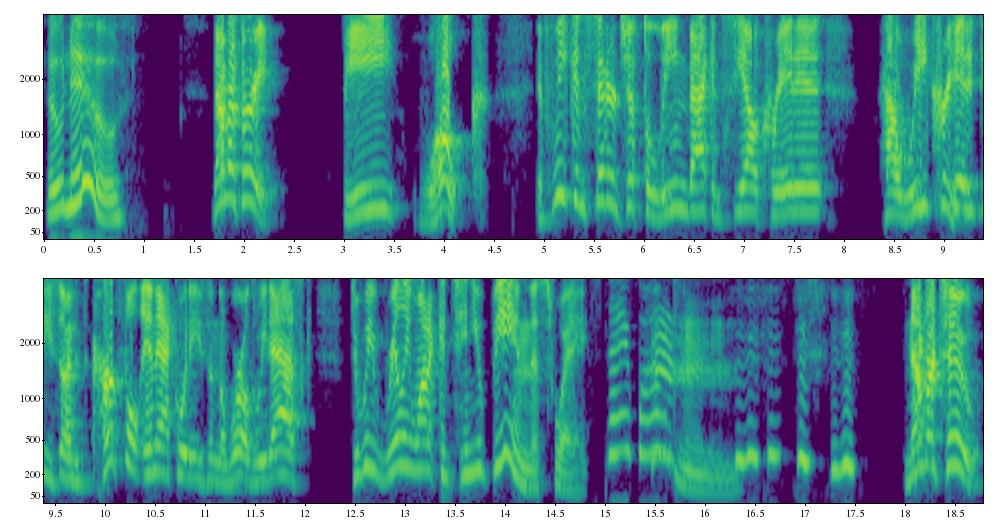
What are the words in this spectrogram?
Who knew? Number three, be woke. If we consider just to lean back and see how created, how we created these un- hurtful inequities in the world, we'd ask, do we really want to continue being this way? Hmm. Number two,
